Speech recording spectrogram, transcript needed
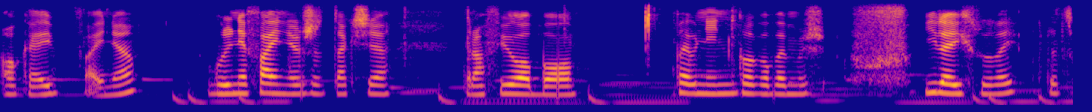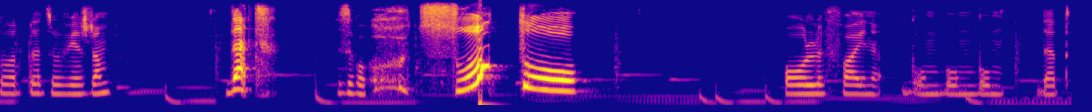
Okej, fajnie. Ogólnie fajnie, że tak się trafiło, bo pewnie nikogo bym już... Ile ich tutaj? Pleców, od pleców wjeżdżam. That! Co to? Ole fajne. Bum, bum, bum. That.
